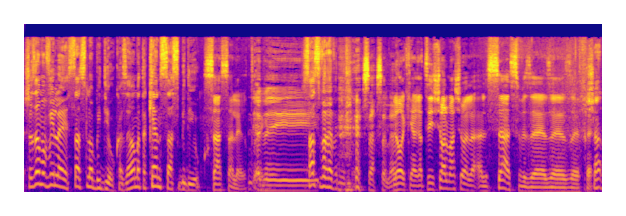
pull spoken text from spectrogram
ש- שזה מוביל ל SaaS לא בדיוק, אז היום אתה כן SaaS בדיוק. SaaS אלרט. SaaS ו revenue. SaaS עליה. לא, כי רציתי לשאול משהו על, SaaS וזה זה, זה יפה. שאל.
